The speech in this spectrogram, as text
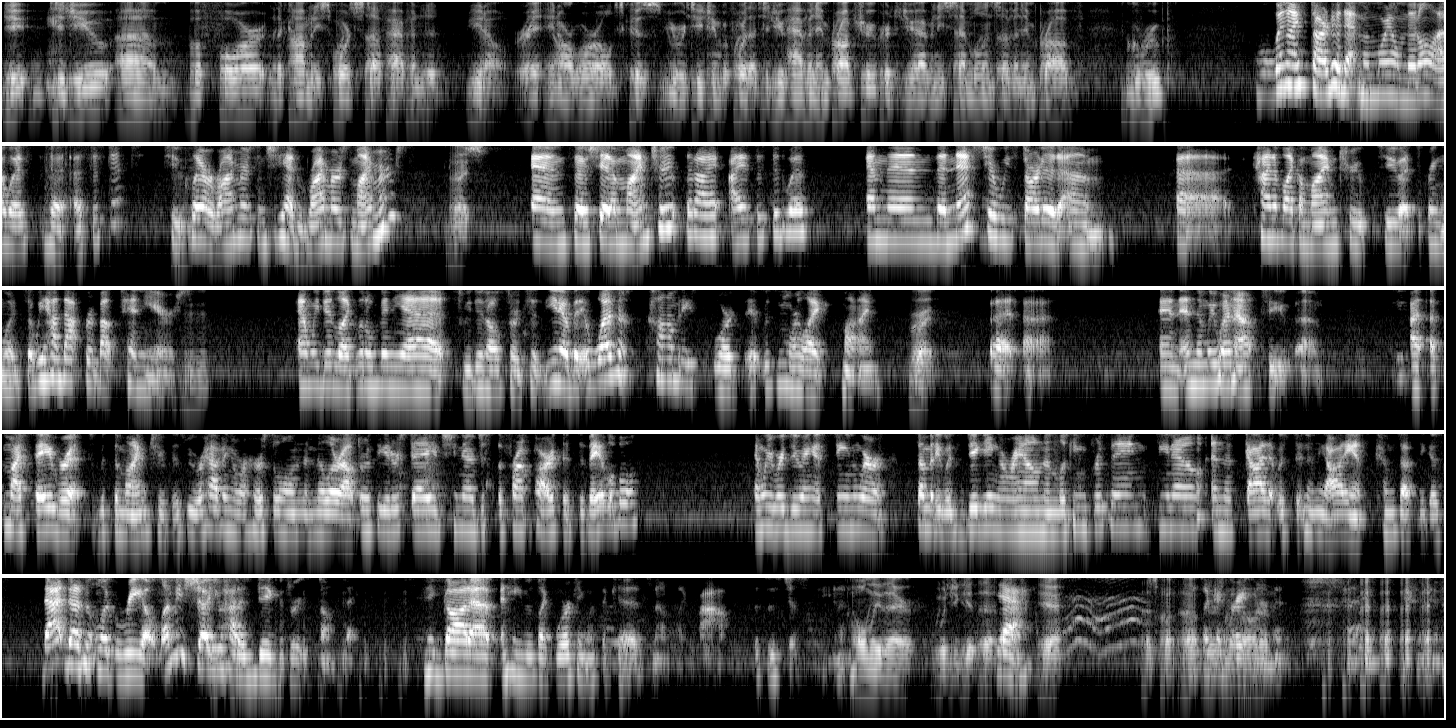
Do, did you um, before the comedy sports stuff happened to, you know in our world because you were teaching before that did you have an improv troupe or did you have any semblance of an improv group when I started at Memorial Middle, I was the assistant to Mhm. Clara Reimers, and she had Reimers Mimers. nice And so she had a mime troupe that I, I assisted with. And then the next year we started um, uh, kind of like a mime troupe too at Springwood. So we had that for about 10 years. Mhm. And we did like little vignettes. We did all sorts of, you know, but it wasn't comedy sports. It was more like mime. right But, uh, and, and then we went out to, um, I, I- my favorite with the mime troupe is we were having a rehearsal on the Miller Outdoor Theater stage, you know, just the front part that's available. And we were doing a scene where somebody was digging around and looking for things, you know, and this guy that was sitting in the audience comes up and he goes, That doesn't look real. Let me show you how to dig through something. And he got up and he was like working with the kids. And I was like, Wow, this is just, you know, only there would you get that yeah, yeah that's fun oh, it's like a great daughter. moment.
